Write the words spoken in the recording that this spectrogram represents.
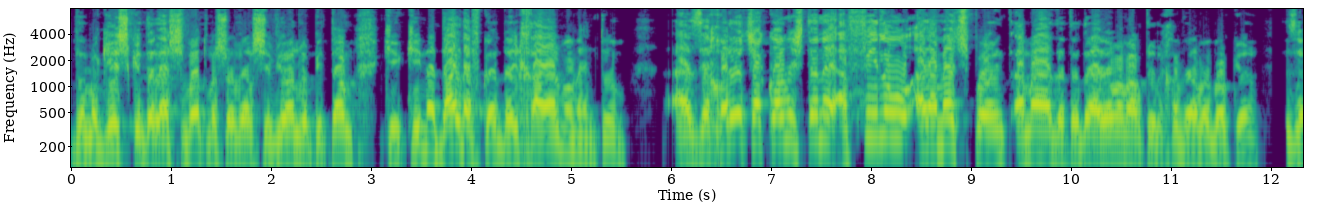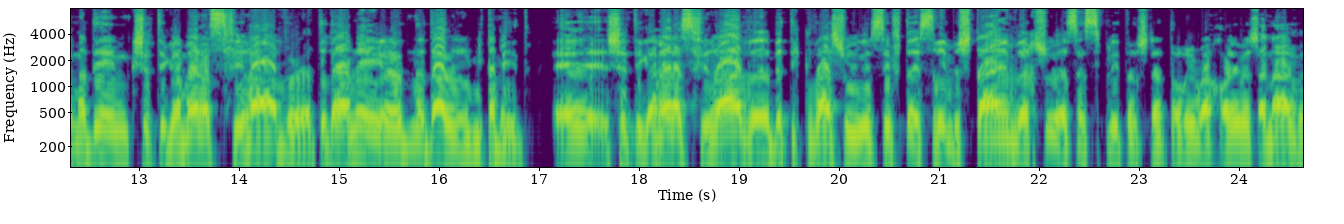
ומגיש כדי להשוות בשובר שוויון ופתאום, כי, כי נדל דווקא די חי על מומנטום, אז יכול להיות שהכל משתנה. אפילו על המאץ' פוינט עמד, אתה יודע, היום אמרתי לחבר בבוקר, זה מדהים כשתיגמר הספירה, ואתה יודע, אני עוד נדל מתמיד. אה, שתיגמר הספירה ובתקווה שהוא יוסיף את ה-22 ואיכשהו יעשה ספליט על שני התורים האחרונים בשנה ו...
